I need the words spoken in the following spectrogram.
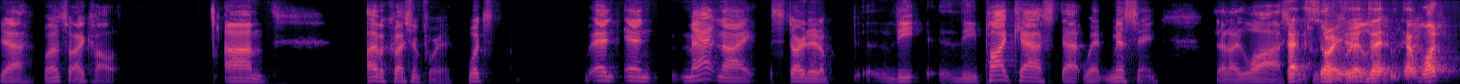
Yeah. Well, that's what I call it. Um, I have a question for you. What's and and Matt and I started a the the podcast that went missing that I lost. That, sorry, really that, that, that what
